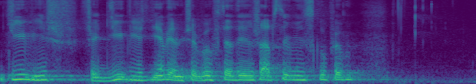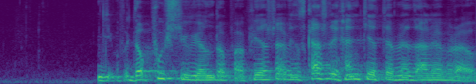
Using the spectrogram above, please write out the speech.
Dziwisz, czy Dziwisz, nie wiem, czy był wtedy już arcybiskupem, dopuścił ją do papieża, więc każdy chętnie te medale brał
